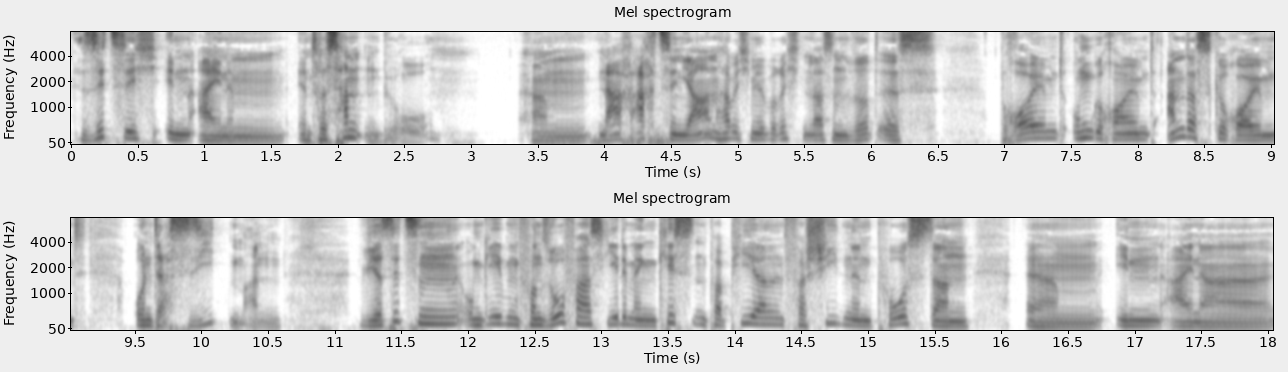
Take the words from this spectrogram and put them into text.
sitze ich in einem interessanten Büro. Ähm, nach 18 Jahren habe ich mir berichten lassen, wird es bräumt, umgeräumt, anders geräumt und das sieht man. Wir sitzen umgeben von Sofas, jede Menge Kisten, Papieren, verschiedenen Postern ähm, in einer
